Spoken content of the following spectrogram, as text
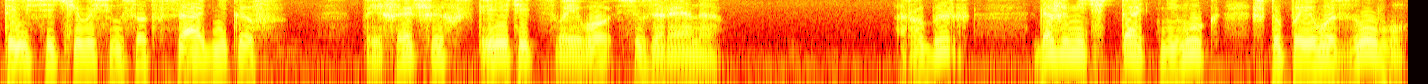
1800 всадников, пришедших встретить своего сюзерена. Робер даже мечтать не мог, что по его зову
